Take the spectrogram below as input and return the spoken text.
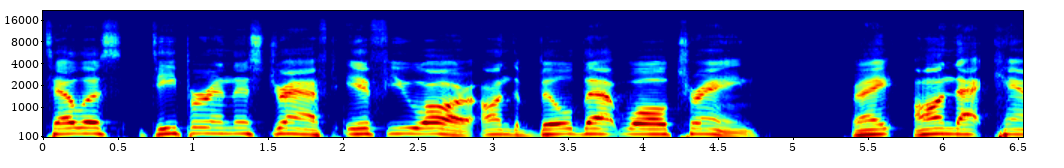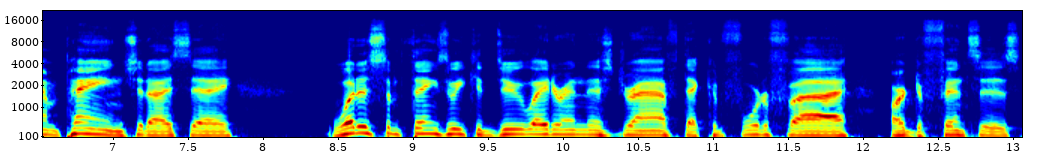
tell us deeper in this draft if you are on the build that wall train, right? On that campaign, should I say? What are some things we could do later in this draft that could fortify our defenses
